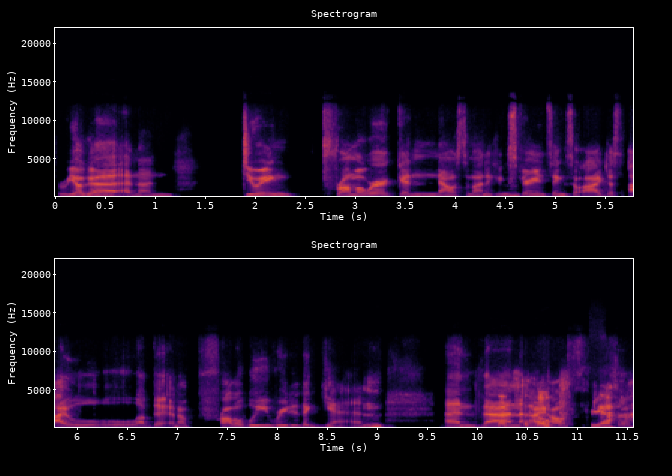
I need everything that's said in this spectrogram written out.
through yoga Mm. and then doing trauma work and now somatic Mhm. experiencing so i just i loved it and i'll probably read it again and then the i also Yeah.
